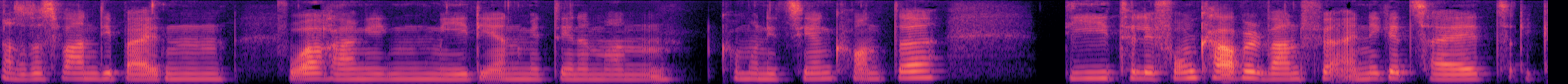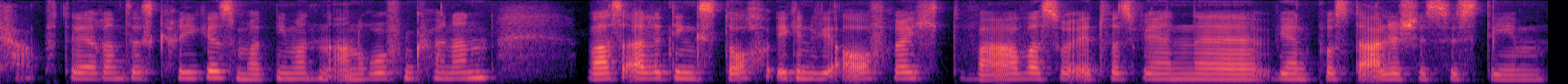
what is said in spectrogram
Also das waren die beiden vorrangigen Medien, mit denen man kommunizieren konnte. Die Telefonkabel waren für einige Zeit gekappt während des Krieges, man hat niemanden anrufen können. Was allerdings doch irgendwie aufrecht war, war so etwas wie, eine, wie ein postalisches System.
